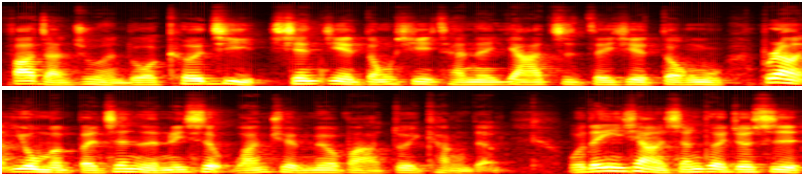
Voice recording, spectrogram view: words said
发展出很多科技先进的东西，才能压制这些动物。不然以我们本身的能力是完全没有办法对抗的。我的印象很深刻，就是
